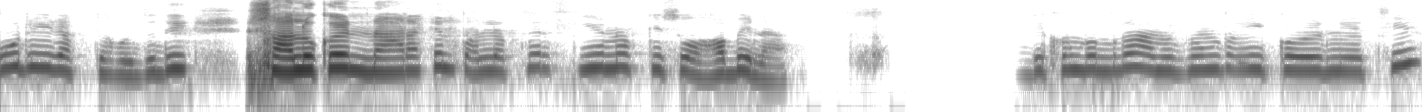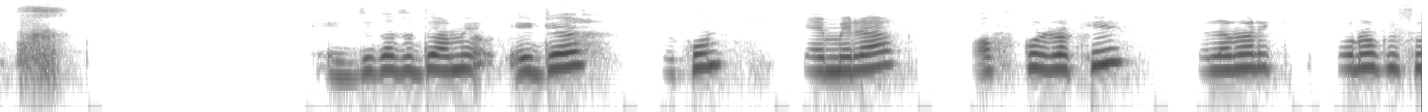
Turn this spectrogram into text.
করেই রাখতে হবে। যদি চালু করে না রাখেন তাহলে আপনার কোনো কিছু হবে না। দেখুন বন্ধুরা, আমি কিন্তু ই করে নিয়েছি। এই জায়গা যদি আমি এটা দেখুন, ক্যামেরা অফ করে রাখি, তাহলে আমার কোনো কিছু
